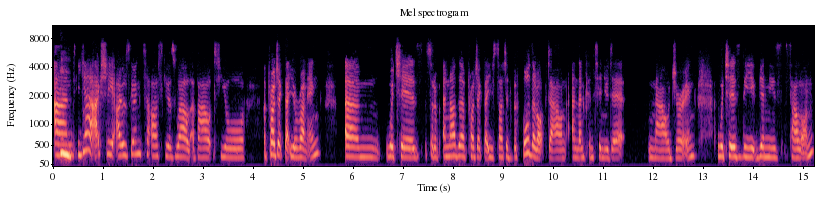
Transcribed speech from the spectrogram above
and yeah, actually, I was going to ask you as well about your a project that you're running, um, which is sort of another project that you started before the lockdown and then continued it now during, which is the Viennese Salon.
